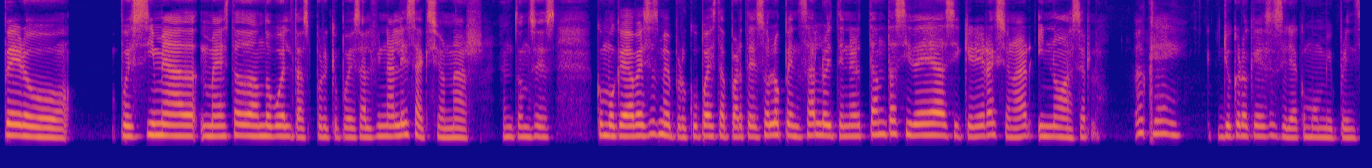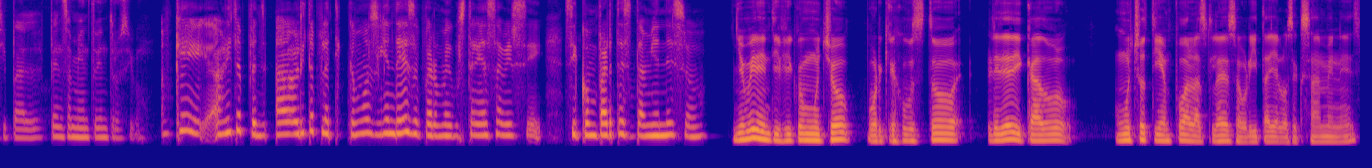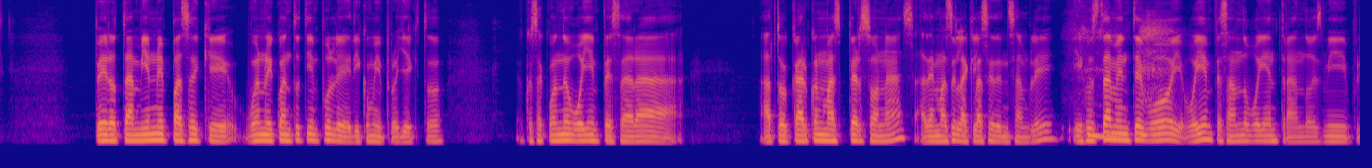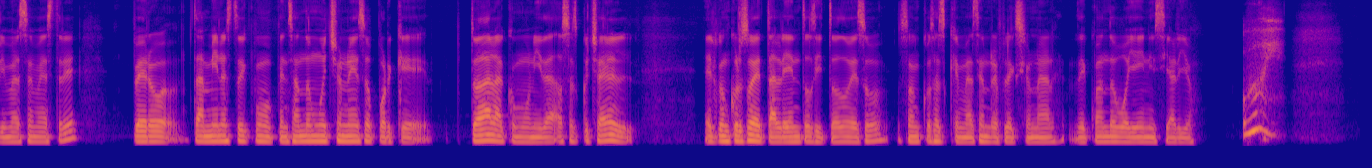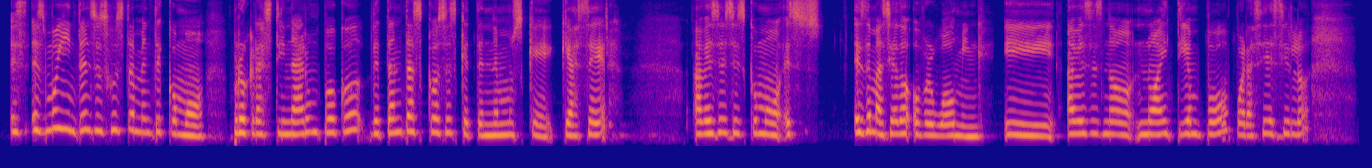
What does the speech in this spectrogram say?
pero pues sí me ha, me ha estado dando vueltas porque pues al final es accionar. Entonces, como que a veces me preocupa esta parte de solo pensarlo y tener tantas ideas y querer accionar y no hacerlo. Ok, Yo creo que ese sería como mi principal pensamiento intrusivo. ok, ahorita, ahorita platicamos bien de eso, pero me gustaría saber si, si compartes también eso. Yo me identifico mucho porque justo le he dedicado mucho tiempo a las clases ahorita y a los exámenes, pero también me pasa que, bueno, ¿y cuánto tiempo le dedico a mi proyecto? O sea, ¿cuándo voy a empezar a, a tocar con más personas, además de la clase de ensamble? Y justamente voy, voy empezando, voy entrando, es mi primer semestre, pero también estoy como pensando mucho en eso porque toda la comunidad, o sea, escuchar el, el concurso de talentos y todo eso son cosas que me hacen reflexionar de cuándo voy a iniciar yo. Uy, es, es muy intenso, es justamente como procrastinar un poco de tantas cosas que tenemos que, que hacer. A veces es como, es, es demasiado overwhelming y a veces no, no hay tiempo, por así decirlo,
